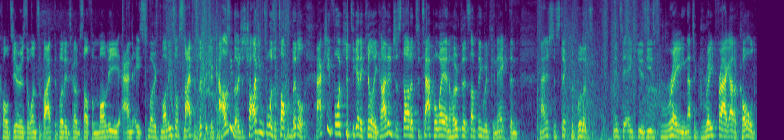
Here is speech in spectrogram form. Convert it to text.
Cold Zero is the one to bite the bullet. He's got himself a molly and a smoke. Molly's off snipers. Look at Lucaozy though, just charging towards the top of middle. Actually fortunate to get a kill. He kind of just started to tap away and hope that something would connect and managed to stick the bullet into NQZ's brain. That's a great frag out of Cold.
